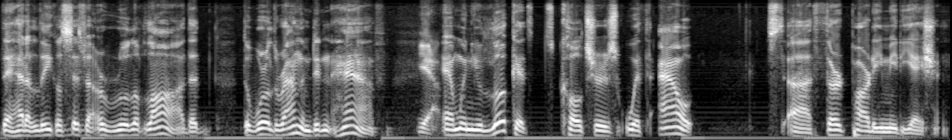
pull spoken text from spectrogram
They had a legal system, a rule of law that the world around them didn't have. Yeah. And when you look at cultures without uh, third-party mediation,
